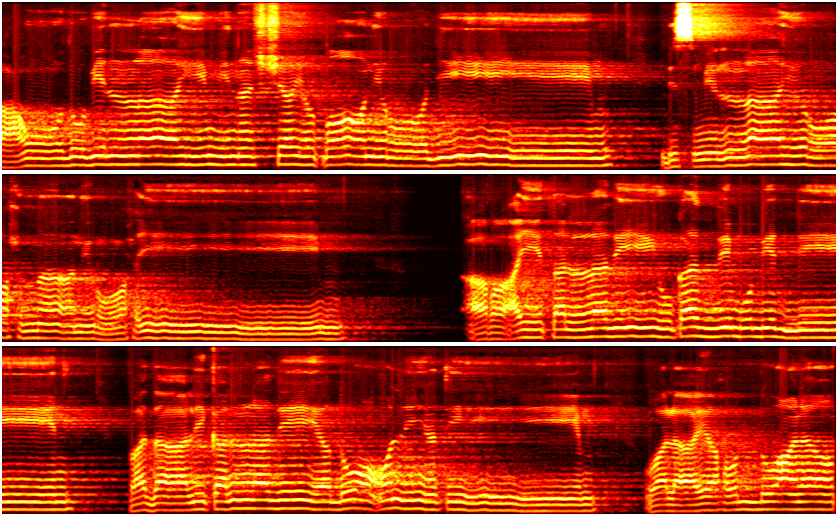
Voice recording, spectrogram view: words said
أعوذ بالله من الشيطان الرجيم. بسم الله الرحمن الرحيم. أرأيت الذي يكذب بالدين؟ فذلك الذي يدعو اليتيم. ولا يحض على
